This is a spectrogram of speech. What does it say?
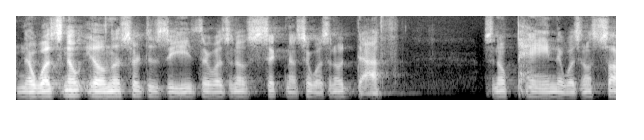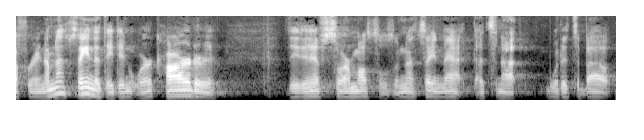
And there was no illness or disease, there was no sickness, there was no death, there was no pain, there was no suffering. I'm not saying that they didn't work hard or they didn't have sore muscles. I'm not saying that. That's not what it's about.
